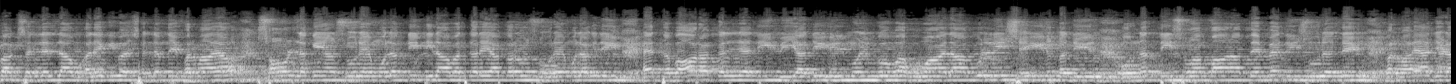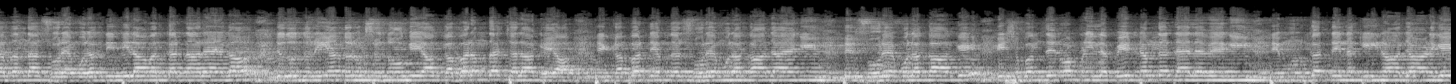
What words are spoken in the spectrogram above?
पाक सल्लल्लाहु अलैहि वसल्लम ने फरमाया सौन लगे सूरह मुल्क दी तिलावत करया करो, सूरह मुल्क दी ए तबारकल्लज़ी बियदिहिल मुल्क व हुवा अला कुल्ली शहीद कदीर। 29वां पारा ते पहली सूरत है फरमाया, जेड़ा बंदा सूरह मुल्क दी तिलावत करना रहेगा जो दुनिया तो रुखसत हो गया, कब्र अंदर चला गया, ते कब्र के अंदर सूरह मुल्क आ जाएगी, फिर सूरह मुल्क आके इस बंदे नु अपनी लपेट अंदर ले लेवेगी, ते मुनकर ते नकीर आ जाणगे,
